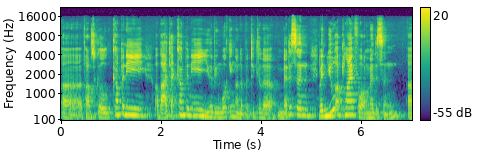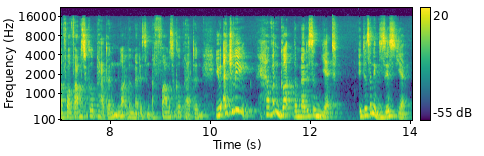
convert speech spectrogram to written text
a pharmaceutical company, a biotech company, you have been working on a particular medicine. When you apply for a medicine, uh, for a pharmaceutical patent, not even medicine, a pharmaceutical patent, you actually haven't got the medicine yet. It doesn't exist yet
